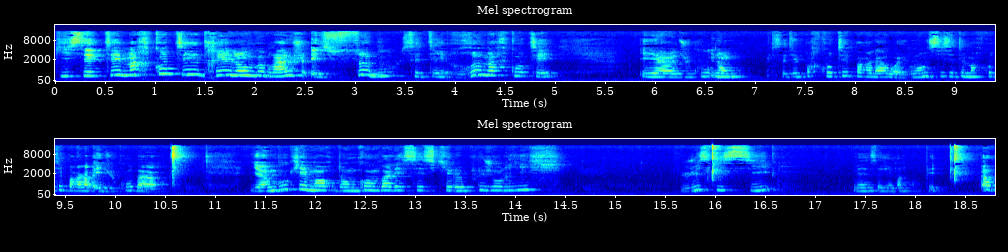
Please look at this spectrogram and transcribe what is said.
qui s'était marcoté, très longue branche, et ce bout s'était remarcoté. Et euh, du coup, non, c'était marcoté par là, ouais. Moi aussi, c'était marcoté par là. Et du coup, bah, il y a un bout qui est mort. Donc, on va laisser ce qui est le plus joli jusqu'ici. Mais ça, j'ai mal coupé. Hop,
